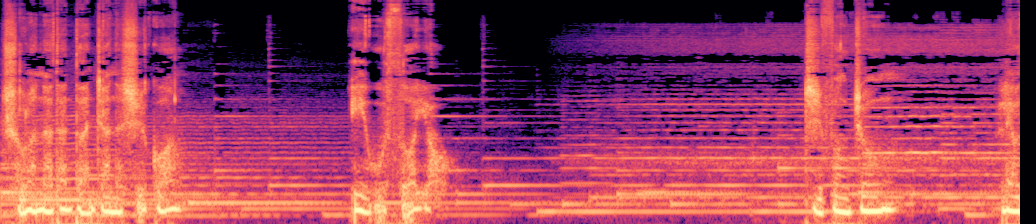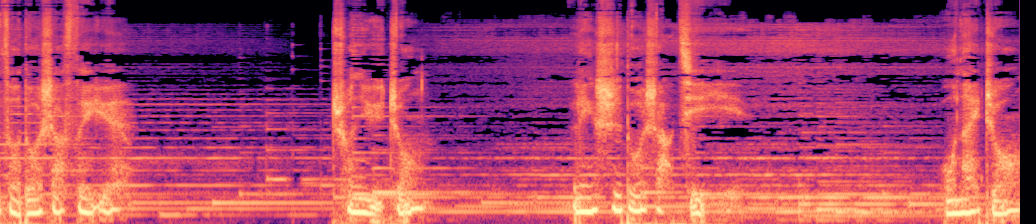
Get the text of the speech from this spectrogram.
除了那段短暂的时光，一无所有。指缝中。溜走多少岁月？春雨中淋湿多少记忆？无奈中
